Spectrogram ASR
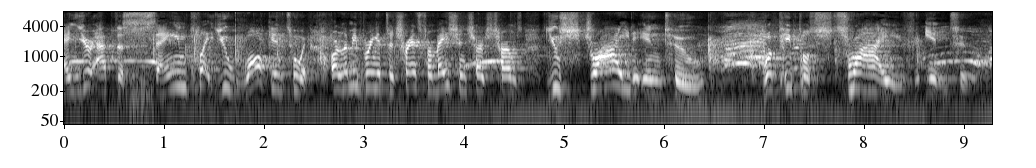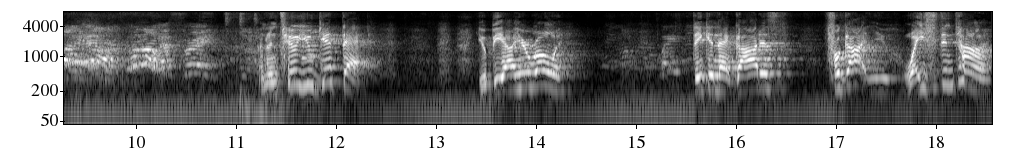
and you're at the same place. You walk into it. Or let me bring it to transformation church terms. You stride into what people strive into. And until you get that, you'll be out here rowing, thinking that God has forgotten you, wasting time.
